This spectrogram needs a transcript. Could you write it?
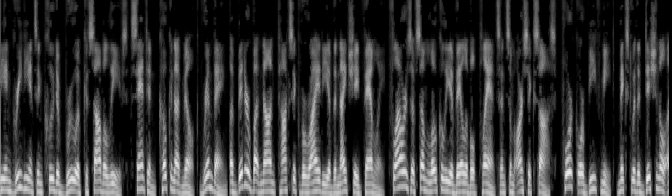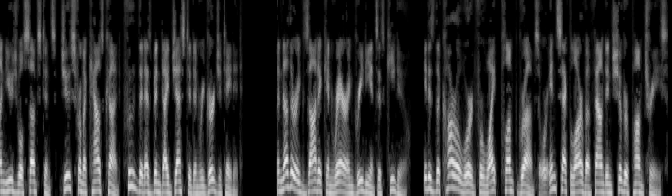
The ingredients include a brew of cassava leaves, santan, coconut milk, rimbang, a bitter but non-toxic variety of the nightshade family, flowers of some locally available plants and some arsik sauce, pork or beef meat, mixed with additional unusual substance, juice from a cow's cud, food that has been digested and regurgitated. Another exotic and rare ingredient is kidu. It is the Karo word for white plump grubs or insect larvae found in sugar palm trees.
